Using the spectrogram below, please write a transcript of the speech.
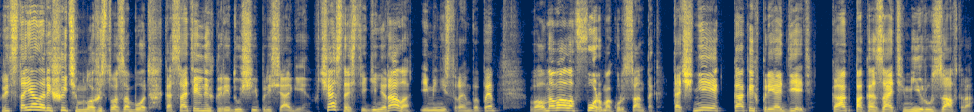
Предстояло решить множество забот, касательных грядущей присяги. В частности, генерала и министра МВП волновала форма курсанток, точнее, как их приодеть, как показать миру завтра.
